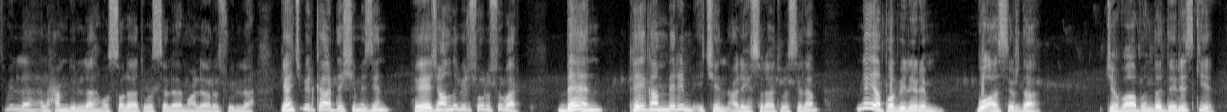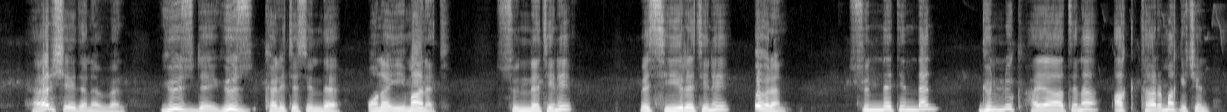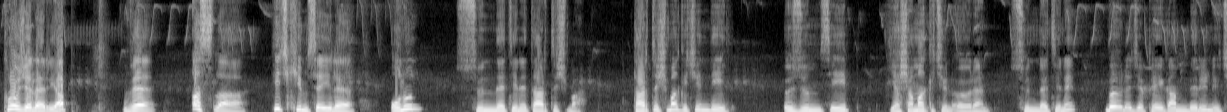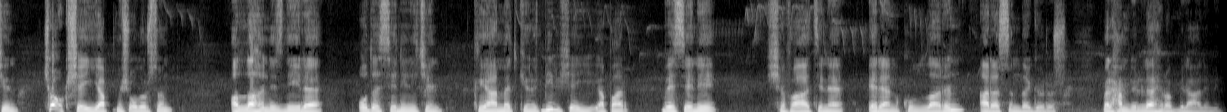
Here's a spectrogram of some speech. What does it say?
Bismillah, elhamdülillah ve salatu ve selamu ala Resulullah. Genç bir kardeşimizin heyecanlı bir sorusu var. Ben peygamberim için aleyhissalatü vesselam ne yapabilirim bu asırda? Cevabında deriz ki her şeyden evvel yüzde yüz kalitesinde ona iman et. Sünnetini ve siretini öğren. Sünnetinden günlük hayatına aktarmak için projeler yap ve asla hiç kimseyle onun sünnetini tartışma. Tartışmak için değil, özümseyip yaşamak için öğren sünnetini. Böylece peygamberin için çok şey yapmış olursun. Allah'ın izniyle o da senin için kıyamet günü bir şey yapar ve seni şefaatine eren kulların arasında görür. Velhamdülillahi Rabbil Alemin.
